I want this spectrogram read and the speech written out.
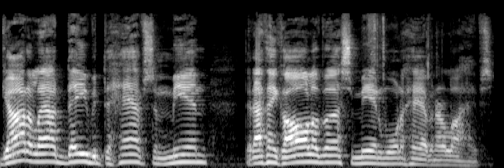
God allowed David to have some men that I think all of us men want to have in our lives.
